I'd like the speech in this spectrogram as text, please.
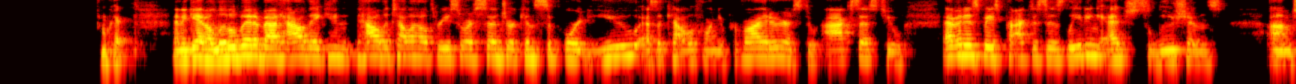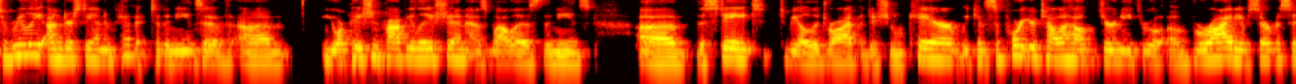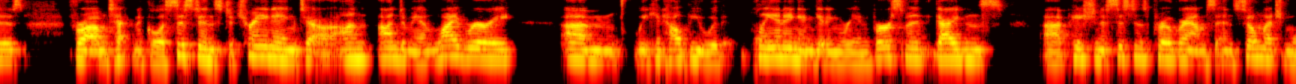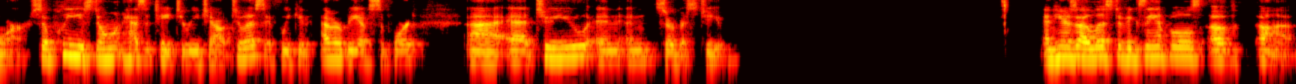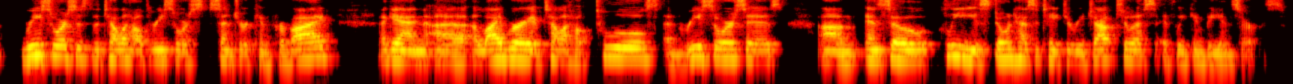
Okay, and again, a little bit about how they can how the telehealth resource center can support you as a California provider, as through access to evidence-based practices, leading edge solutions um, to really understand and pivot to the needs of um, your patient population as well as the needs of the state to be able to drive additional care. We can support your telehealth journey through a variety of services from technical assistance to training to on, on demand library. Um, we can help you with planning and getting reimbursement guidance uh, patient assistance programs, and so much more. So please don't hesitate to reach out to us if we can ever be of support uh, at, to you and, and service to you. And here's a list of examples of uh, resources the Telehealth Resource Center can provide. Again, uh, a library of telehealth tools and resources. Um, and so please don't hesitate to reach out to us if we can be in service.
